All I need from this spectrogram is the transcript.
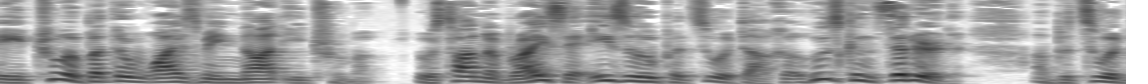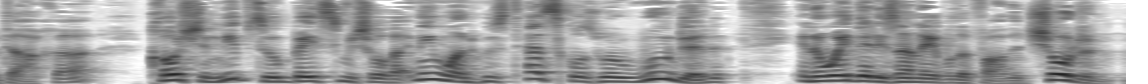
may eat truma, but their wives may not eat truma. It was taught in a brisa, Ezuhu Patsu dacha, who's considered a Patsu dacha, Koshin nipsu beis mishul, anyone whose testicles were wounded in a way that he's unable to father children.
